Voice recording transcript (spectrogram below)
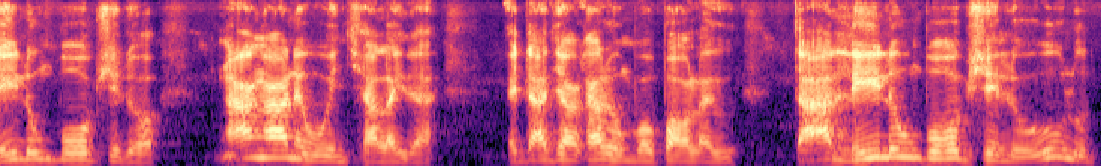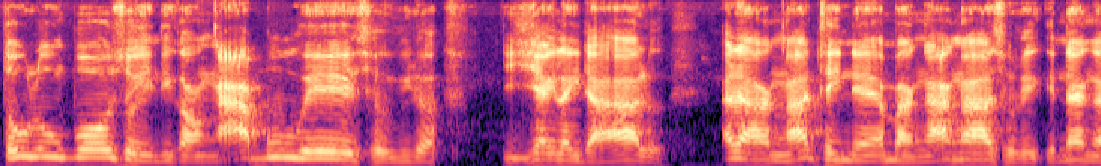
လေးလုံးပိုးဖြစ်တော့ငါးငါးနဲ့ဝင်ချလိုက်တာအဲ့ဒါကြောင့်ခါတော့မပေါက်လိုက်ဘူးဒါလေးလုံးပေါ်ဖြစ်လို့လို့သုံးလုံးပေါ်ဆိုရင်ဒီကောင်ငါးဘူးပဲဆိုပြီးတော့ရိုက်လိုက်တာလို့အဲ့ဒါငါးထိန်နဲ့အမှငါးငါးဆိုလေကနန်းက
